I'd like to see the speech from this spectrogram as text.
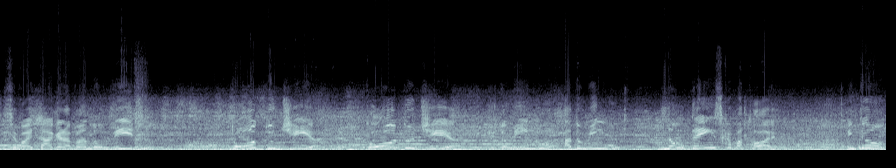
você vai estar gravando um vídeo. Todo dia, todo dia, de domingo a domingo. Não tem escapatória. Então,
